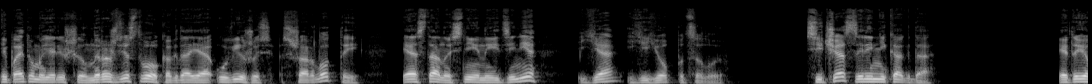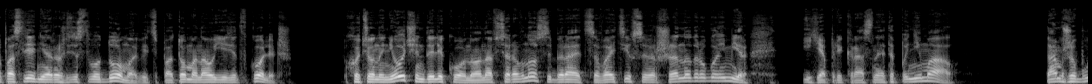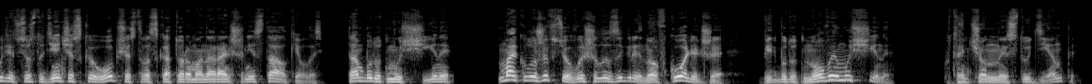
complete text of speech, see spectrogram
И поэтому я решил, на Рождество, когда я увижусь с Шарлоттой и останусь с ней наедине, я ее поцелую. Сейчас или никогда. Это ее последнее Рождество дома, ведь потом она уедет в колледж. Хоть он и не очень далеко, но она все равно собирается войти в совершенно другой мир, и я прекрасно это понимал. Там же будет все студенческое общество, с которым она раньше не сталкивалась. Там будут мужчины. Майкл уже все, вышел из игры, но в колледже ведь будут новые мужчины. Утонченные студенты.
